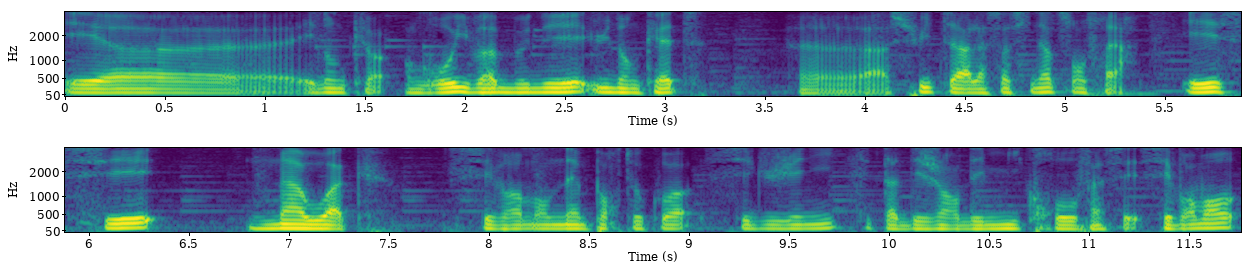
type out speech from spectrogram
Et, euh, et donc, en gros, il va mener une enquête euh, suite à l'assassinat de son frère. Et c'est nawak. C'est vraiment n'importe quoi. C'est du génie. T'as des genres des micros. Enfin, c'est vraiment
